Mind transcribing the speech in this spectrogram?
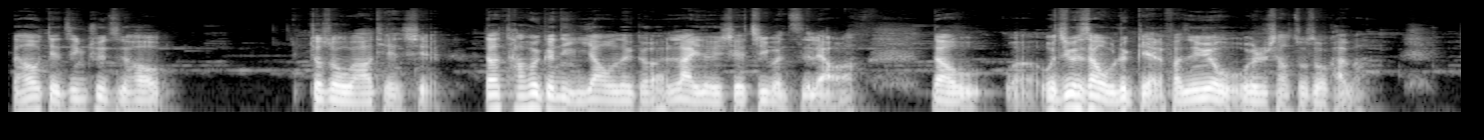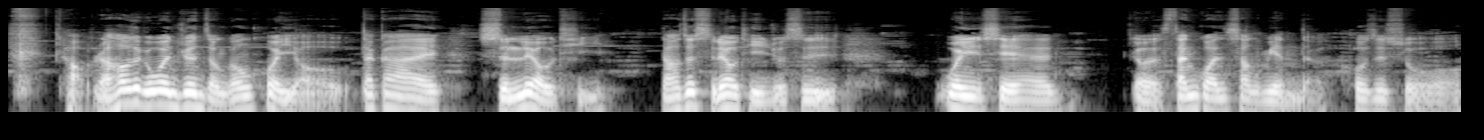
然后点进去之后，就说我要填写。那他会跟你要那个赖的一些基本资料了。那我我基本上我就给了，反正因为我就想做做看嘛。好，然后这个问卷总共会有大概十六题，然后这十六题就是问一些呃三观上面的，或是说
